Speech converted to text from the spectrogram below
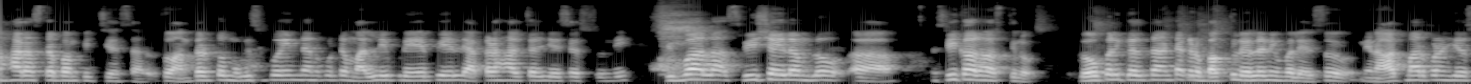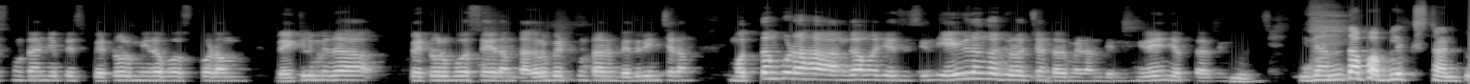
మహారాష్ట్ర పంపించేశారు. సో అంతటితో ముగిసిపోయింది అనుకుంటే మళ్ళీ ఇప్పుడు ఏపీ వెళ్ళి అక్కడ హల్చల్ చేసేస్తుంది. ఇవాళ శ్రీశైలంలో శ్రీకాళహస్తిలో లోపలికి వెళ్తా అంటే అక్కడ భక్తులు వెళ్ళనివ్వలేదు. సో నేను ఆత్మార్పణ చేసుకుంటా అని చెప్పేసి పెట్రోల్ మీద పోసుకోవడం వెహికల్ మీద పెట్రోల్ పోసేయడం తగలబెట్టుకుంటారని బెదిరించడం మొత్తం కూడా హంగామా చేసేసింది. ఏ విధంగా చూడొచ్చు అంటారు మేడం దీన్ని? మీరేం చెప్తారు దీని గురించి? ఇదంతా పబ్లిక్ స్టంట్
